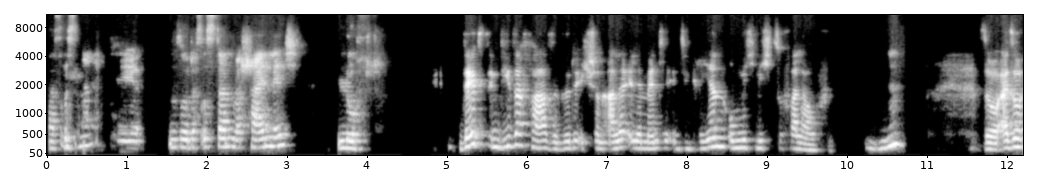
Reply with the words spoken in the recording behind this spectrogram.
was ist eine Idee? Und so, das ist dann wahrscheinlich Luft. Selbst in dieser Phase würde ich schon alle Elemente integrieren, um mich nicht zu verlaufen. Mhm. So, also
